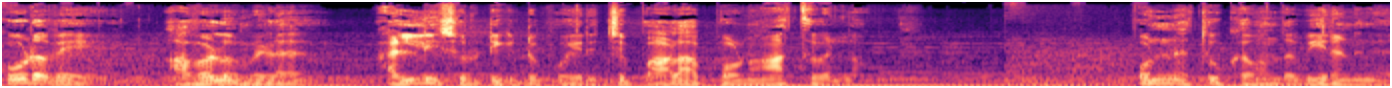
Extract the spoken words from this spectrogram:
கூடவே அவளும் விழ அள்ளி சுருட்டிக்கிட்டு போயிருச்சு பாலா போன ஆத்து வெள்ளம். பொண்ணை தூக்க வந்த வீரனுங்க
